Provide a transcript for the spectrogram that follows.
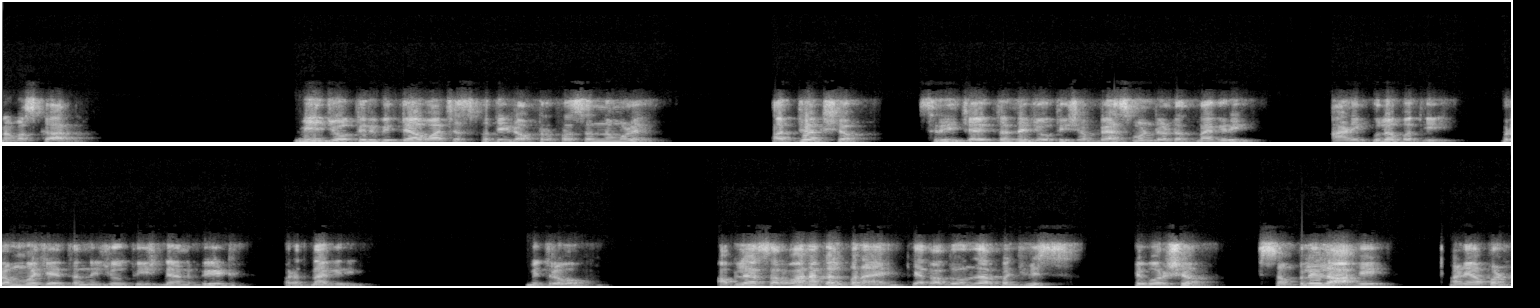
नमस्कार. मी ज्योतिर्विद्या वाचस्पती डॉक्टर प्रसन्न मुळे अध्यक्ष श्री चैतन्य ज्योतिष अभ्यास मंडळ रत्नागिरी आणि कुलपती ब्रह्म चैतन्य ज्योतिष ज्ञानपीठ रत्नागिरी. मित्र हो आपल्या सर्वांना कल्पना आहे की आता दोन हजार पंचवीस हे वर्ष संपलेलं आहे आणि आपण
